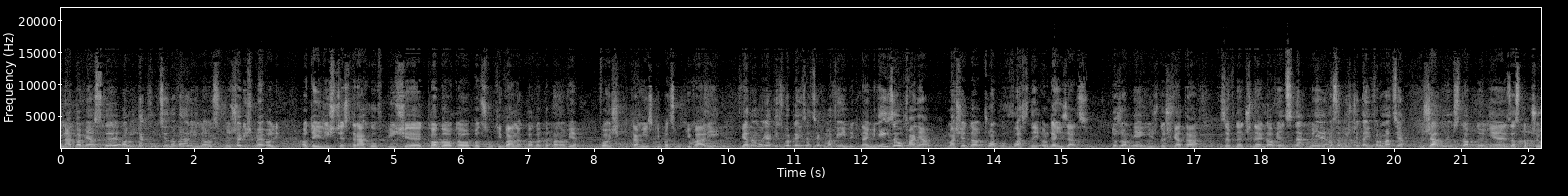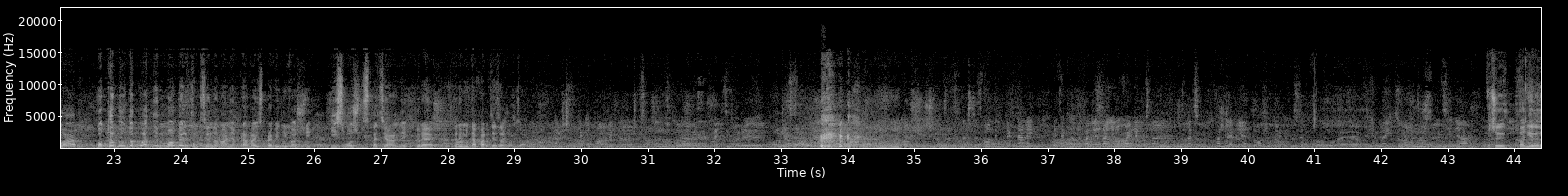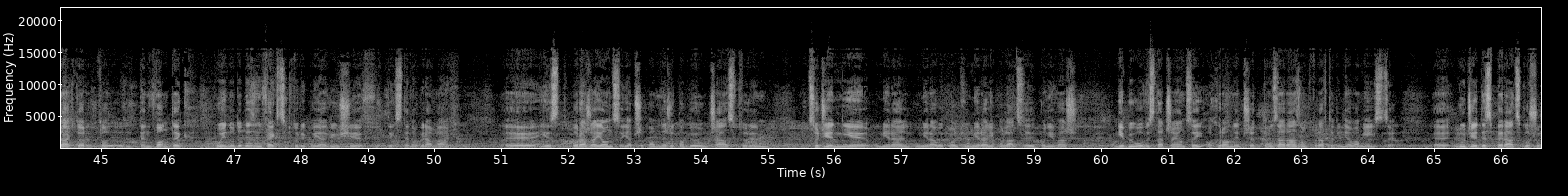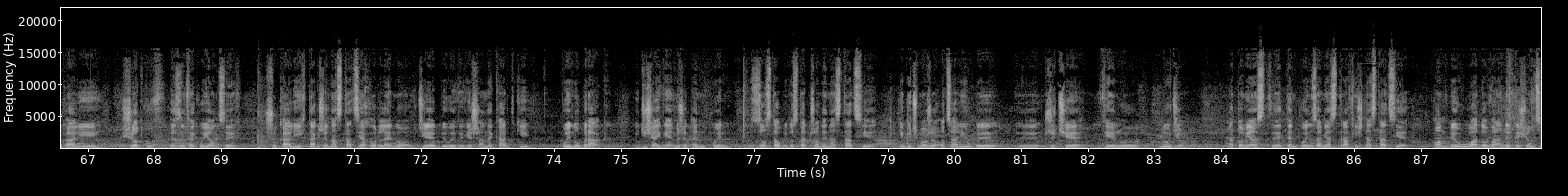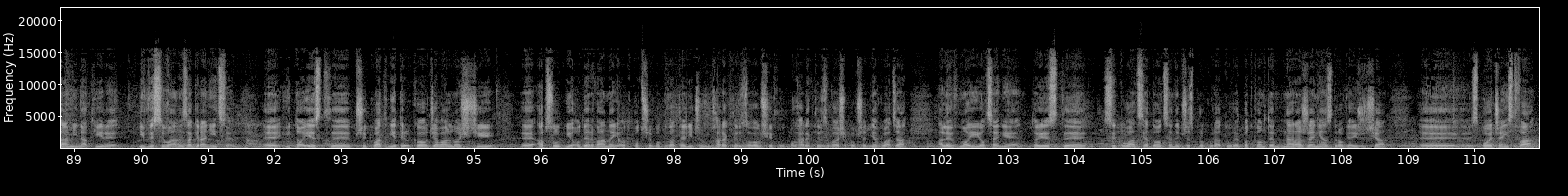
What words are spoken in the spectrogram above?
Natomiast e, oni tak funkcjonowali. No, słyszeliśmy o, o tej liście strachów w PiSie, kogo to podsłuchiwano, kogo to panowie Wąsik i Kamiński podsłuchiwali. Wiadomo, jak jest w organizacjach mafijnych. Najmniej zaufania ma się do członków własnej organizacji. Dużo mniej niż do świata zewnętrznego, więc na, mnie osobiście ta informacja w żadnym stopniu nie zaskoczyła, bo to był dokładnie model funkcjonowania Prawa i Sprawiedliwości i służb specjalnych, które, którymi ta partia zarządzała. A jeszcze był taki wątek dotyczący do dezynfekcji, który często 15 zł i tak dalej. Więc jak na przykład Daniel Obajtek postanowił wykorzystać pandemię do budowy wizerunku e, firmy i do wzmocnienia Pani redaktor, to ten wątek płynu do dezynfekcji, który pojawił się w tych stenogramach, e, jest porażający. Ja przypomnę, że to był czas, w którym codziennie umierały Polki, umierali Polacy, ponieważ nie było wystarczającej ochrony przed tą zarazą, która wtedy miała miejsce. E, Ludzie desperacko szukali środków dezynfekujących, szukali ich także na stacjach Orlenu, gdzie były wywieszane kartki płynu brak. I dzisiaj wiemy, że ten płyn zostałby dostarczony na stację i być może ocaliłby y, życie wielu ludziom. Natomiast e, ten płyn zamiast trafić na stację, on był ładowany tysiącami na tiry i wysyłany za granicę. E, I to jest przykład nie tylko działalności absolutnie oderwanej od potrzeb obywateli, czym charakteryzował się, charakteryzowała się poprzednia władza, ale w mojej ocenie to jest e, sytuacja do oceny przez prokuraturę pod kątem narażenia zdrowia i życia e, społeczeństwa.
